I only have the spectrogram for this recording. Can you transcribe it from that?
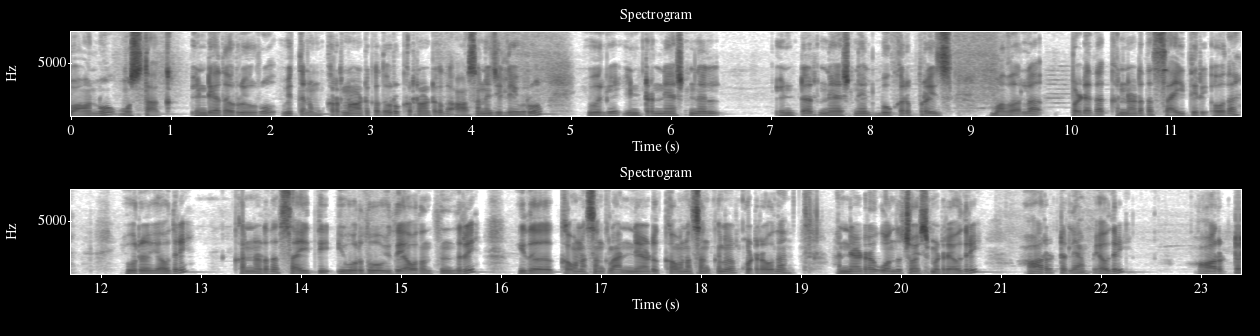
ಬಾನು ಮುಸ್ತಾಕ್. ಇಂಡಿಯಾದವರು ಇವರು ವಿತ್ ನಮ್ಮ ಕರ್ನಾಟಕದವರು, ಕರ್ನಾಟಕದ ಹಾಸನ ಜಿಲ್ಲೆಯವರು ಇವರಿಗೆ ಇಂಟರ್ನ್ಯಾಷನಲ್ ಇಂಟರ್ನ್ಯಾಷನಲ್ ಬುಕರ್ ಪ್ರೈಸ್ ಮೊದಲ ಪಡೆದ ಕನ್ನಡದ ಸಾಹಿತಿ ರೀ. ಹೌದಾ? ಇವರು ಯಾವುದ್ರಿ? ಕನ್ನಡದ ಸಾಹಿತಿ ಇವ್ರದ್ದು ಇದು ಯಾವುದಂತಂದ್ರೆ ಇದು ಕವನ ಸಂಕಲನ, ಹನ್ನೆರಡು ಕವನ ಸಂಕಲನ ಕೊಟ್ರ ಹೌದಾ ಹನ್ನೆರಡರಾಗ ಒಂದು ಚಾಯ್ಸ್ ಮಾಡ್ರಿ, ಯಾವ್ದ್ರಿ? ಆರ್ಟ್ ಲ್ಯಾಂಪ್, ಯಾವ್ದ್ರಿ? ಆರ್ಟ್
